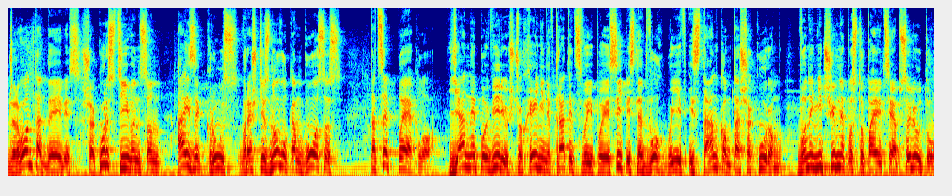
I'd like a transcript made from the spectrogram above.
Джервонта Девіс, Шакур Стівенсон, Айзек Круз, врешті знову Камбосос. Та це пекло. Я не повірю, що Хейні не втратить свої пояси після двох боїв із танком та Шакуром. Вони нічим не поступаються абсолюту.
